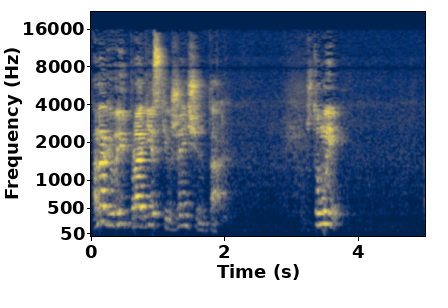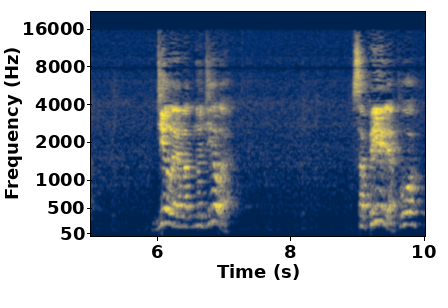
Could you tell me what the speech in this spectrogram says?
Она говорит про одесских женщин так, что мы делаем одно дело с апреля по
